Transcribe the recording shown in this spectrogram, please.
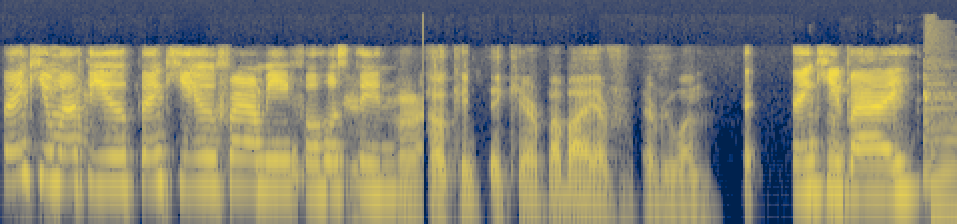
Thank you, Matthew. Thank you, Farami, for hosting. Okay. Take care. Bye bye, everyone. Thank you. Bye.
